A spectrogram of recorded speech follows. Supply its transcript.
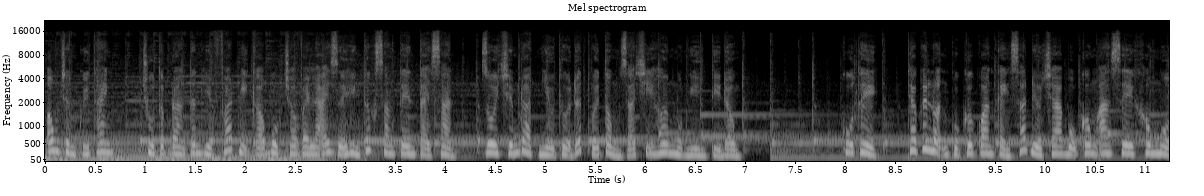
ông Trần Quý Thanh, chủ tập đoàn Tân Hiệp Phát bị cáo buộc cho vay lãi dưới hình thức sang tên tài sản, rồi chiếm đoạt nhiều thửa đất với tổng giá trị hơn 1.000 tỷ đồng. Cụ thể, theo kết luận của cơ quan cảnh sát điều tra Bộ Công an C01,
